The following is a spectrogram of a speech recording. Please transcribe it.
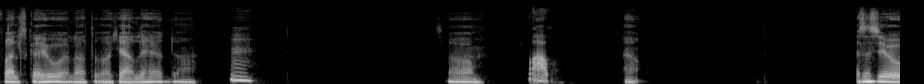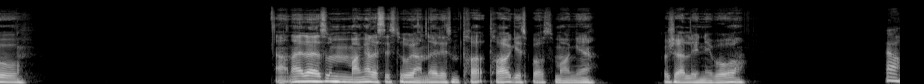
forelska i henne, eller at det var kjærlighet. Og, Mm. så Wow. jeg syns jo ja, Nei, det er så mange av disse historiene. Det er liksom tra tragisk på så mange forskjellige nivåer. Ja.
